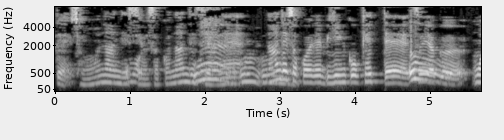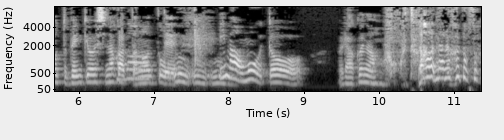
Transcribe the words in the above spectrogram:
て。そうなんですよ。そこなんですよね。ねうんうん、なんでそこで銀行蹴って、通訳もっと勉強しなかったのって、今思うと楽な方と。あ、なるほど、そう、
